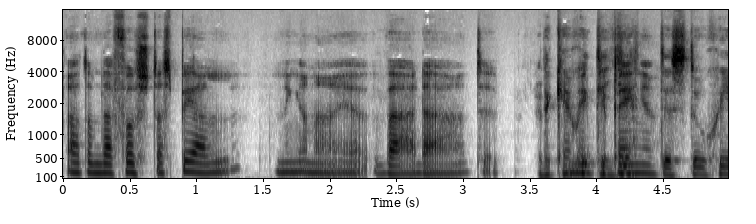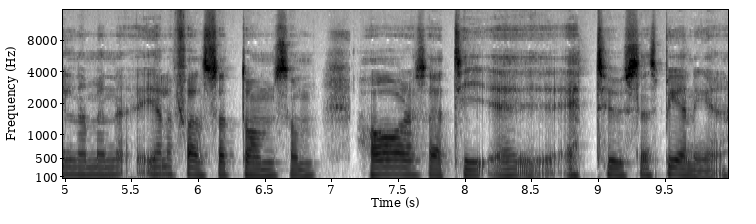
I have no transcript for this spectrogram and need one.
Att de där första spelningarna är värda typ Det kanske Mycket inte är pengar. jättestor skillnad men i alla fall så att de som har så här ti- eh, 1000 spelningar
